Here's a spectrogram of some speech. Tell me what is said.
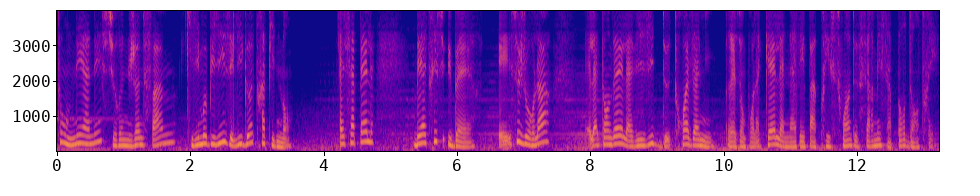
tombe nez à nez sur une jeune femme qui l'immobilise et ligote rapidement. Elle s'appelle Béatrice Hubert et ce jour-là, elle attendait la visite de trois amis, raison pour laquelle elle n'avait pas pris soin de fermer sa porte d'entrée.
